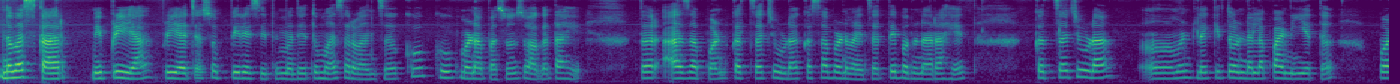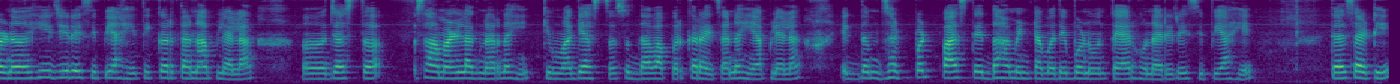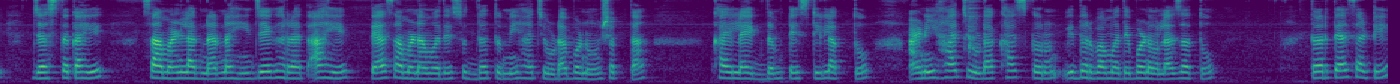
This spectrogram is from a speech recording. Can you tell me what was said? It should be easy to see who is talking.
Speaker 1: नमस्कार मी प्रिया. प्रियाच्या सोपी रेसिपीमध्ये तुम्हा सर्वांचं खूप खूप मनापासून स्वागत आहे. तर आज आपण कच्चा चिवडा कसा बनवायचा ते बघणार आहेत. कच्चा चिवडा म्हटलं की तोंडाला पाणी येतं पण ही जी रेसिपी आहे ती करताना आपल्याला जास्त सामान लागणार नाही किंवा गॅसचा सुद्धा वापर करायचा नाही. आपल्याला एकदम झटपट पाच ते दहा मिनटामध्ये बनवून तयार होणारी रेसिपी आहे. त्यासाठी जास्त काही सामान लागणार नाही. जे घरात आहे त्या सामानामध्ये सुद्धा तुम्ही हा चिवडा बनवू शकता. खायला एकदम टेस्टी लागतो आणि हा चिवडा खास करून विदर्भामध्ये बनवला जातो. तर त्यासाठी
